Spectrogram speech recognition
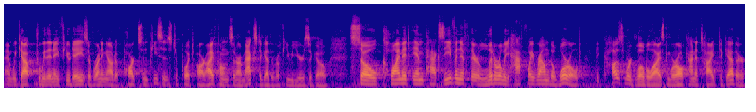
And we got to within a few days of running out of parts and pieces to put our iPhones and our Macs together a few years ago. So climate impacts, even if they're literally halfway around the world, because we're globalized and we're all kind of tied together,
